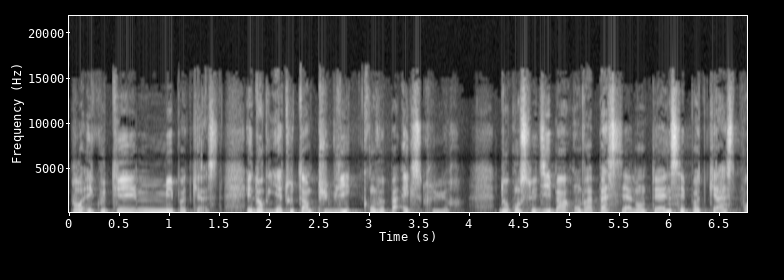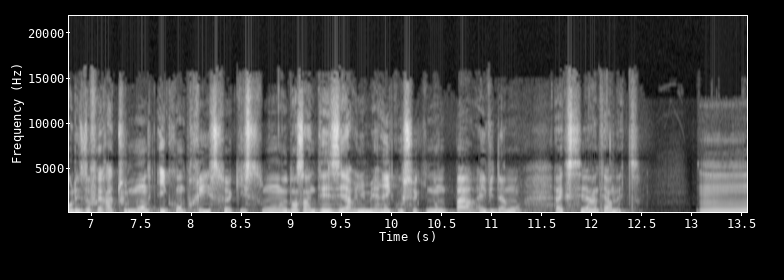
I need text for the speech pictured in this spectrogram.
pour écouter mes podcasts. Et donc il y a tout un public qu'on ne veut pas exclure. Donc on se dit, ben, on va passer à l'antenne ces podcasts pour les offrir à tout le monde, y compris ceux qui sont dans un désert numérique ou ceux qui n'ont pas, évidemment, accès à Internet. Hum,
